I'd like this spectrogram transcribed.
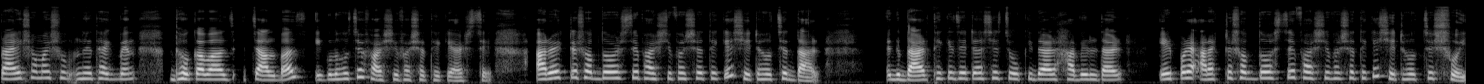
প্রায় সময় শুনে থাকবেন। ধোকাবাজ, চালবাজ এগুলো হচ্ছে ফার্সি ভাষা থেকে আসছে। আরও একটা শব্দ আসছে ফার্সি ভাষা থেকে, সেটা হচ্ছে দাঁড় দাঁড় থেকে যেটা আসে চৌকিদার, হাবিলদার। এরপরে আরেকটা শব্দ আসছে ফার্সি ভাষা থেকে, সেটা হচ্ছে সই।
